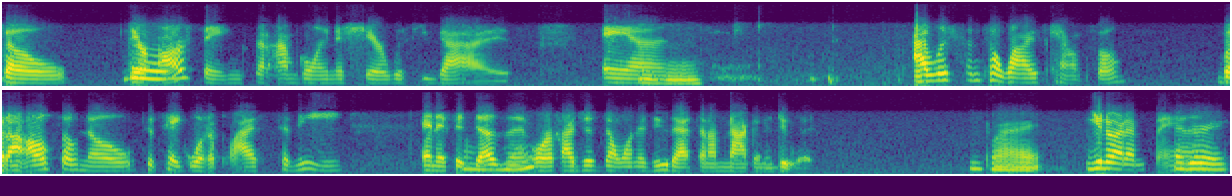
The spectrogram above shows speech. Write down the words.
So there are things that I'm going to share with you guys. And Mhm. I listen to wise counsel, but I also know to take what applies to me. And if it doesn't, Mhm. or if I just don't want to do that, then I'm not going to do it. Right. You know what I'm saying? I Agree.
